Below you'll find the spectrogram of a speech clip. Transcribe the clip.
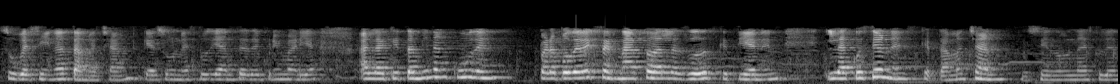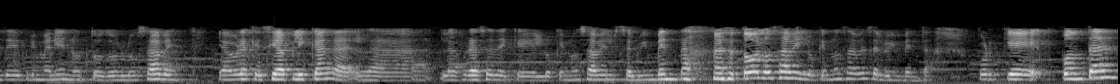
su vecina Tamachan, que es una estudiante de primaria, a la que también acuden para poder externar todas las dudas que tienen. La cuestión es que Tama-chan, siendo una estudiante de primaria, no todo lo sabe. Y ahora que se aplica la, la, la, frase de que lo que no sabe se lo inventa, todo lo sabe y lo que no sabe se lo inventa. Porque con tal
